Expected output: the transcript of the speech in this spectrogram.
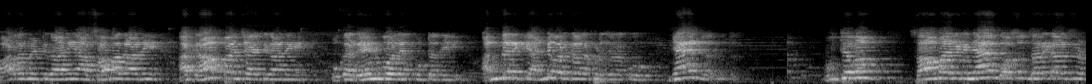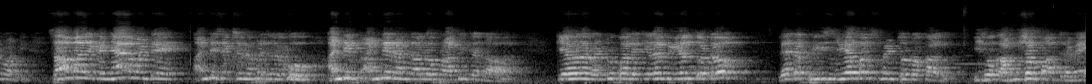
పార్లమెంట్ కానీ ఆ సభ కానీ ఆ గ్రామ పంచాయతీ కానీ ఒక రెయిన్బో లెక్క ఉంటుంది. అందరికీ అన్ని వర్గాల ప్రజలకు న్యాయం జరుగుతుంది. ఉద్యమం సామాజిక న్యాయం కోసం జరగాల్సినటువంటి సామాజిక న్యాయం అంటే అన్ని సెక్షన్ల ప్రజలకు అన్ని అన్ని రంగాల్లో ప్రాతినిధ్యం రావాలి. కేవలం రెండు రూపాయల కిలో బియ్యంతోటో లేదా ఫీజు రియంబర్స్మెంట్తోటో కాదు. ఇది ఒక అంశం మాత్రమే.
